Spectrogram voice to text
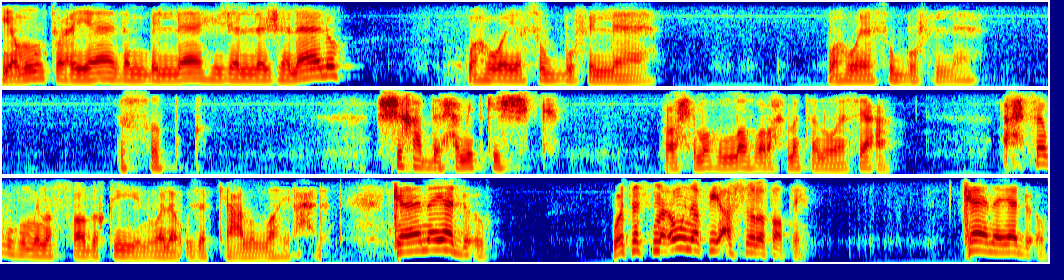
يموت عياذا بالله جل جلاله وهو يسب في الله. وهو يسب في الله. الصدق. الشيخ عبد الحميد كشك رحمه الله رحمة واسعة. أحسبه من الصادقين ولا أزكي على الله أحدا. كان يدعو وتسمعون في أشرطته. كان يدعو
